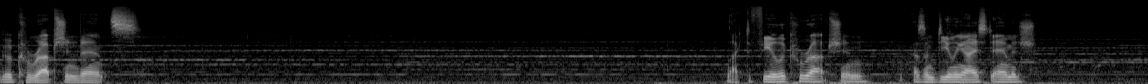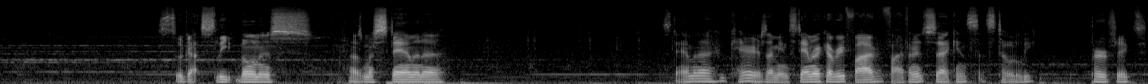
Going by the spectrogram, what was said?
Go corruption vents. Like to feel the corruption as I'm dealing ice damage. Still got sleep bonus. How's my stamina? Stamina, who cares? I mean, stamina recovery 5 for 500 seconds. That's totally perfect.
